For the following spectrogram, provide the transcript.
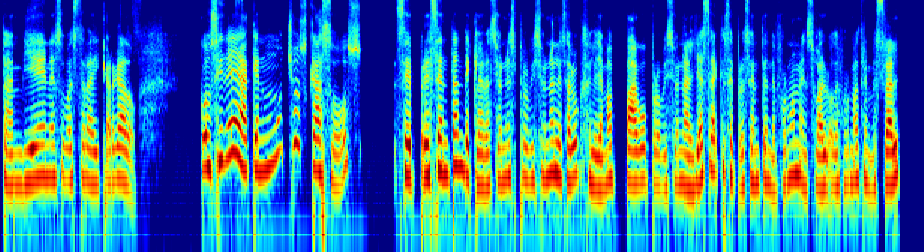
también eso va a estar ahí cargado. Considera que en muchos casos se presentan declaraciones provisionales, algo que se le llama pago provisional, ya sea que se presenten de forma mensual o de forma trimestral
